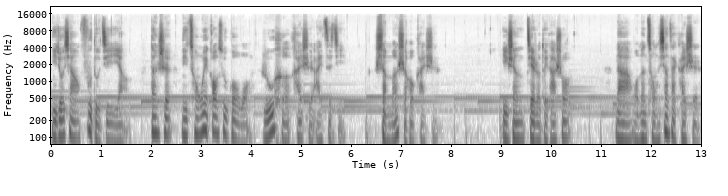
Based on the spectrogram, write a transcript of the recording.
你就像复读机一样，但是你从未告诉过我如何开始爱自己，什么时候开始？”医生接着对他说：“那我们从现在开始，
